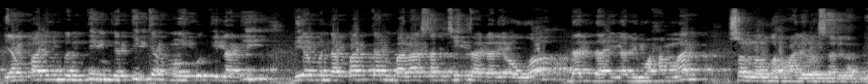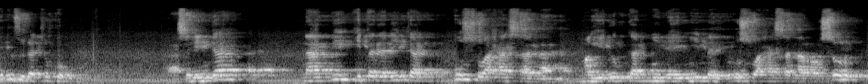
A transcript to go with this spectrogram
Yang paling penting ketika mengikuti Nabi, dia mendapatkan balasan cinta dari Allah dan dari Nabi Muhammad sallallahu alaihi wasallam. Itu sudah cukup. Sehingga Nabi kita jadikan uswah hasanah, menghidupkan nilai-nilai uswah hasanah Rasul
